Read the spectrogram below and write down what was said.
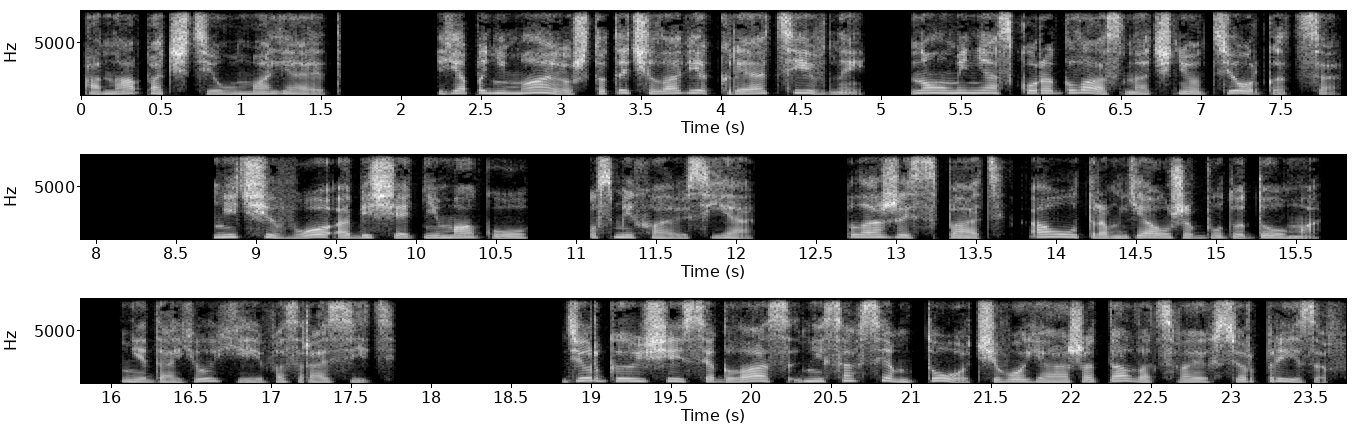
Она почти умоляет. Я понимаю, что ты человек креативный, но у меня скоро глаз начнет дергаться. Ничего обещать не могу, усмехаюсь я. Ложись спать, а утром я уже буду дома. Не даю ей возразить. Дергающийся глаз не совсем то, чего я ожидал от своих сюрпризов.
